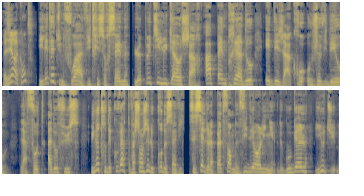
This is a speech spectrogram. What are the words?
Vas-y, raconte. Il était une fois à Vitry-sur-Seine, le petit Lucas Auchard, à peine préado et déjà accro aux jeux vidéo. La faute à Dofus. Une autre découverte va changer le cours de sa vie. C'est celle de la plateforme de vidéo en ligne de Google, YouTube,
